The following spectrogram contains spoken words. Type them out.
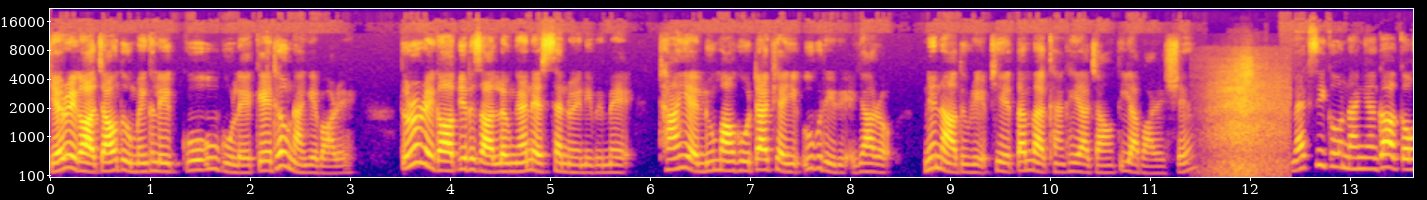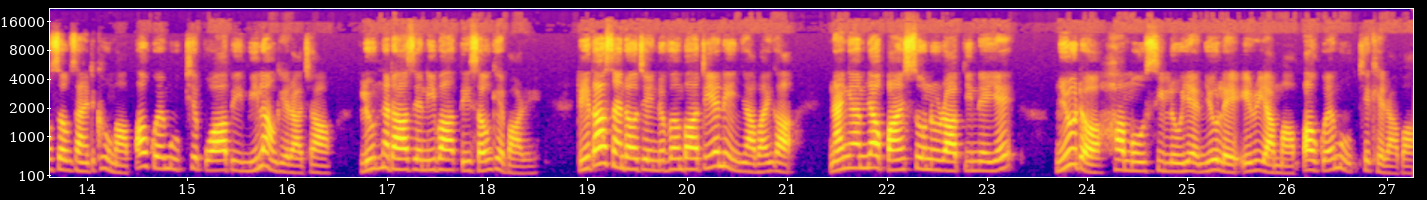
ရဲတွေကအကြောင်းသူမိန်းကလေး9ဦးကိုလည်းကယ်ထုတ်နိုင်ခဲ့ပါတယ်။သူတို့တွေကပြည်ထစာလုပ်ငန်းနဲ့ဆက်နွယ်နေပေမဲ့ထိုင်းရဲ့လူမှောင်ကိုတိုက်ဖြတ်ရေးဥပဒေတွေအရတော့နစ်နာသူတွေအဖြစ်သတ်မှတ်ခံခဲ့ရကြောင်းသိရပါတယ်ရှင်။ မက္ကဆီကိုနိုင်ငံကကုံစုံဆိုင်တစ်ခုမှာပောက်ကွဲမှုဖြစ်ပွားပြီးမီးလောင်ခဲ့တာကြောင့်လူနှစ်ဒါဇင်နီးပါးသေဆုံးခဲ့ပါတယ်။ဒေသစံတော်ချိန်နိုဝင်ဘာ၁ရက်နေ့ညပိုင်းကနိုင်ငံမြောက်ပိုင်းဆိုနိုရာပြည်နယ်ရဲ့မြို့တော်ဟာမိုစီလိုရဲ့မြို့လယ် area မှာပောက်ကွဲမှုဖြစ်ခဲ့တာပါ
